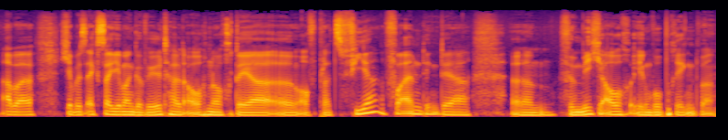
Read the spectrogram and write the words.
Aber ich habe jetzt extra jemanden gewählt, halt auch noch, der äh, auf Platz 4 vor allem Ding, der ähm, für mich auch irgendwo prägend war.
